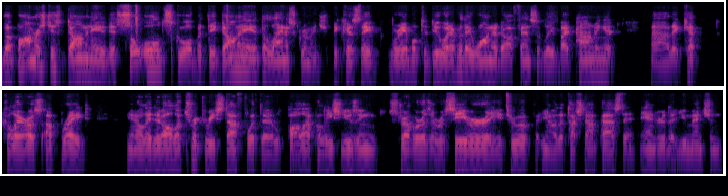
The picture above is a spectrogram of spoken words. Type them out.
the Bombers just dominated. It's so old school, but they dominated the line of scrimmage because they were able to do whatever they wanted offensively by pounding it. Uh, they kept Collaros upright. You know, they did all the trickery stuff with the Paula Police using Streveler as a receiver. And he threw a, you know, the touchdown pass to Andrew that you mentioned.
